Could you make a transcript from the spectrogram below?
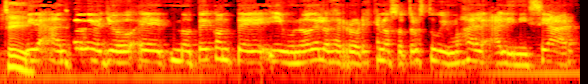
Sí. Mira, Antonio, yo eh, no te conté y uno de los errores que nosotros tuvimos al, iniciar,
